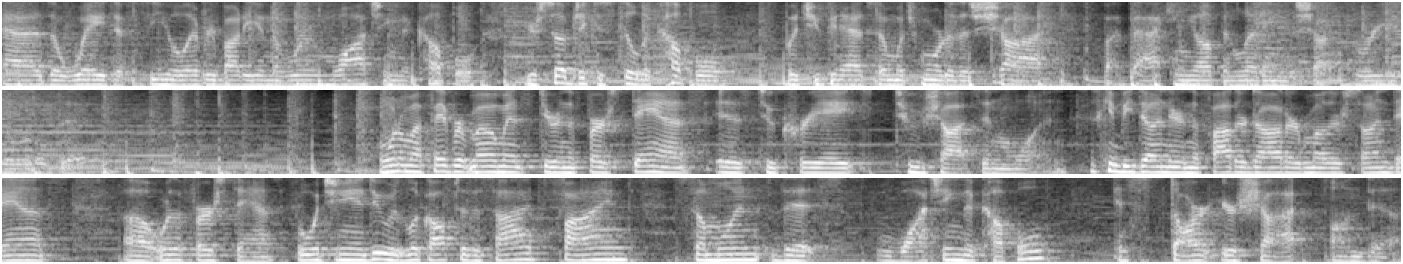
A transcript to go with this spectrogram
as a way to feel everybody in the room watching the couple. Your subject is still the couple, but you can add so much more to the shot by backing up and letting the shot breathe a little bit. One of my favorite moments during the first dance is to create two shots in one. This can be done during the father-daughter, mother-son dance uh, or the first dance. But what you need to do is look off to the side, find someone that's watching the couple and start your shot on them.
